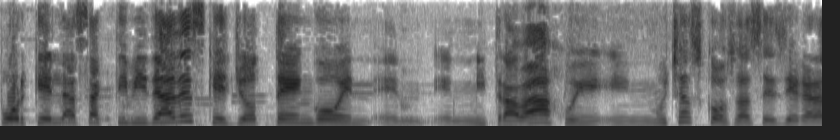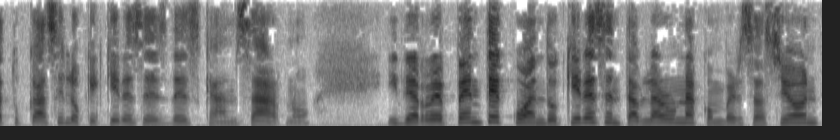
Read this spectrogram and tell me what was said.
porque las actividades que yo tengo en, en, mi trabajo y en muchas cosas es llegar a tu casa y lo que quieres es descansar, ¿no? Y de repente cuando quieres entablar una conversación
